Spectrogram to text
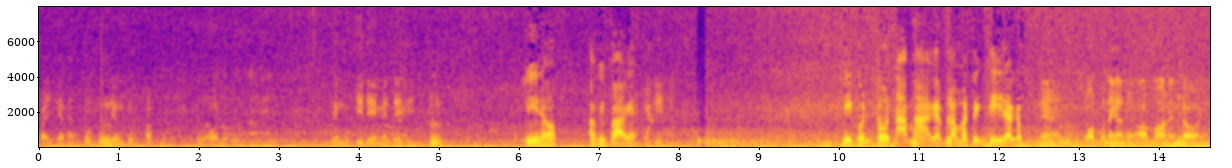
ไปแกทางตู้ตู้ยังตู้พับตู้พ่อตู้ยังบางทีเด้แมนเด้สิอืมกี่เนาะเอาไฟฟ้าเนี่ยบางทีมีคนโทรตามหาครับเรามาถึงที่แล้วครับเนี่ยจอดบนไหนอะเนี่ยอ้อมหม้อเนี่ยเต้าเนี่ย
